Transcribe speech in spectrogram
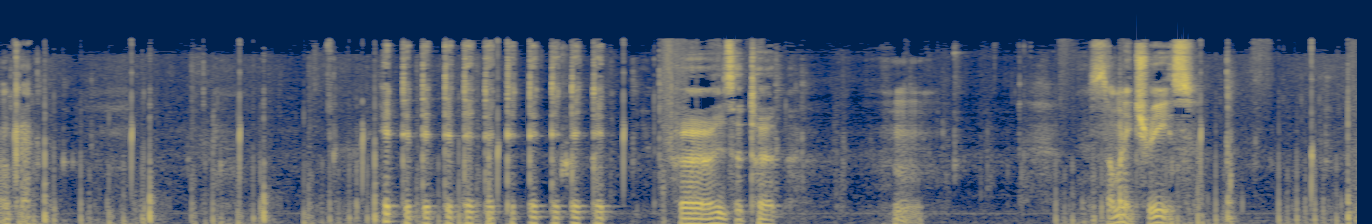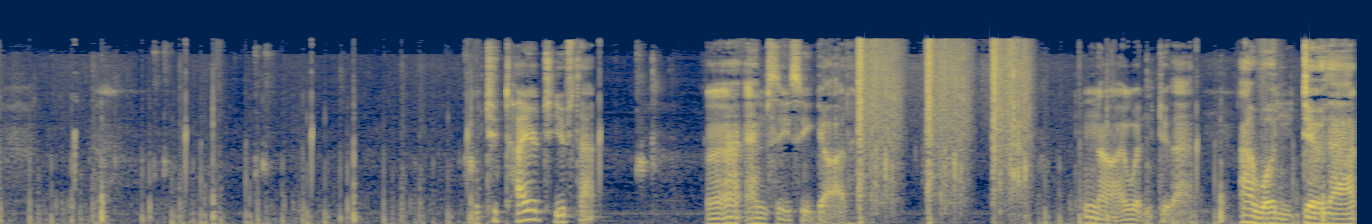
Okay. Hit it, hit it, hit it, hit it, hit it, hit it. Uh, he's a tit. Hmm. So many trees. I'm too tired to use that. Uh, MCC God. No, I wouldn't do that. I wouldn't do that.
